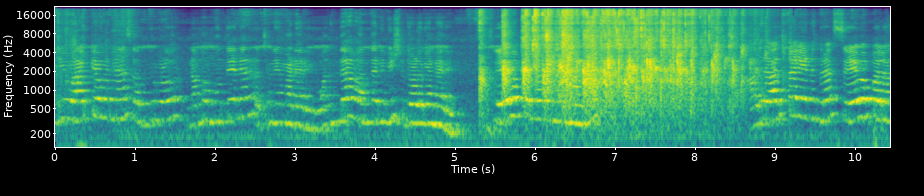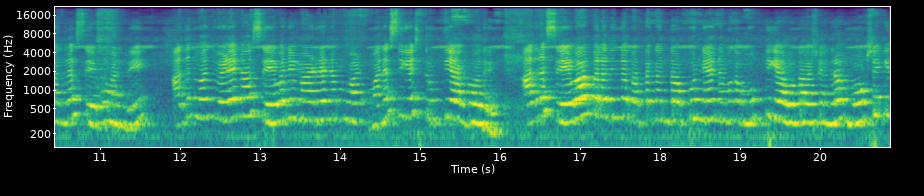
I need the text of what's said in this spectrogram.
ಈ ವಾಕ್ಯವನ್ನ ಸದ್ಗುರುಗಳು ನಮ್ಮ ಮುಂದೆನ ರಚನೆ ಮಾಡ್ಯಾರಿ ಒಂದ ಒಂದ ನಿಮಿಷದೊಳಗನ ರೀ ಸೇವಾ ಫಲವನ್ನ ನಾವು ಅದ್ರ ಅರ್ಥ ಏನಂದ್ರ ಸೇವ ಫಲ ಅಂದ್ರ ಸೇಬು ಹಣ್ರಿ ಅದನ್ನ ಒಂದ್ ವೇಳೆ ನಾವು ಸೇವನೆ ಮಾಡ್ರೆ ನಮ್ಮ ಮನಸ್ಸಿಗೆ ತೃಪ್ತಿ ಆಗ್ಬೋದ್ರಿ ಆದ್ರ ಸೇವಾ ಫಲದಿಂದ ಬರ್ತಕ್ಕಂತ ಪುಣ್ಯ ನಮಗ ಮುಕ್ತಿಗೆ ಅವಕಾಶ ಅಂದ್ರ ಮೋಕ್ಷಕ್ಕೆ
